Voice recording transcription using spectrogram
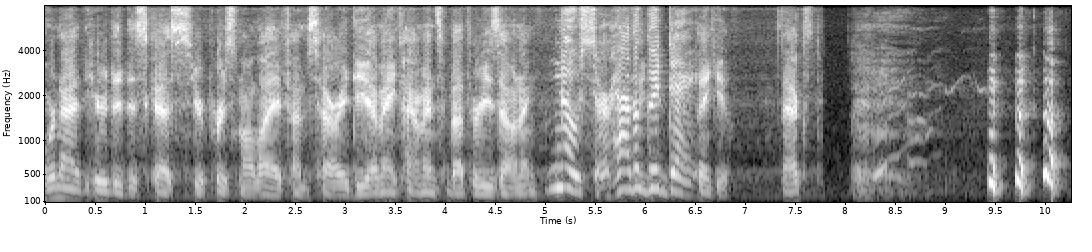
we're not here to discuss your personal life. I'm sorry. Do you have any comments about the rezoning? No, sir. Have a good day. Thank you. Next.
